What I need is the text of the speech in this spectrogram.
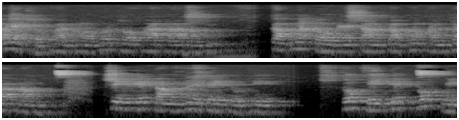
แวกสุวันโนพุทโธอาอาหัง กัปมะโตเวตังกัปมะพันธะนังชีวิตตังให้เป็นอยู่ทีทุกชีวิตทุกวิญ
